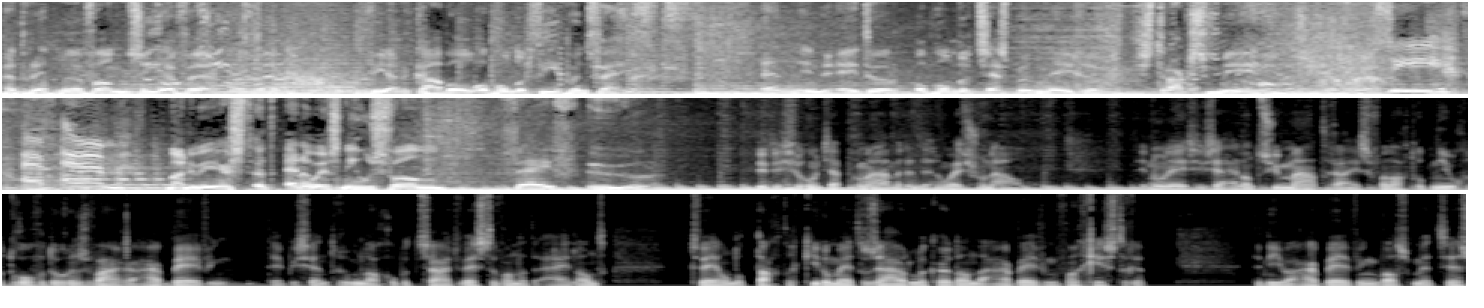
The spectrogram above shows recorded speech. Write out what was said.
het ritme van ZFM. Via de kabel op 104.5. En in de ether op 106.9. Straks meer. ZFM. Maar nu eerst het NOS nieuws van 5 uur. Dit is Jeroen Tjepkema met het NOS Journaal. Het Indonesische eiland Sumatra is vannacht opnieuw getroffen door een zware aardbeving. Het epicentrum lag op het zuidwesten van het eiland, 280 kilometer zuidelijker dan de aardbeving van gisteren. De nieuwe aardbeving was met 6,8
